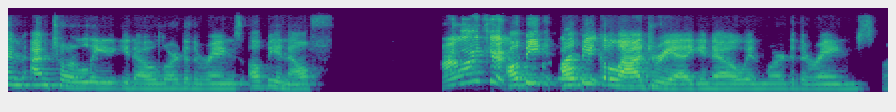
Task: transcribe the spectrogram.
I'm I'm totally, you know, Lord of the Rings. I'll be an elf. I like it. I'll be I'll be Galadriel, you know, in Lord of the Rings.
